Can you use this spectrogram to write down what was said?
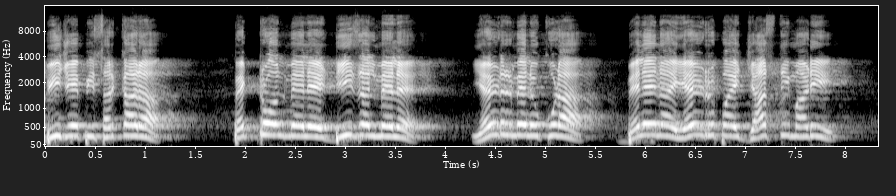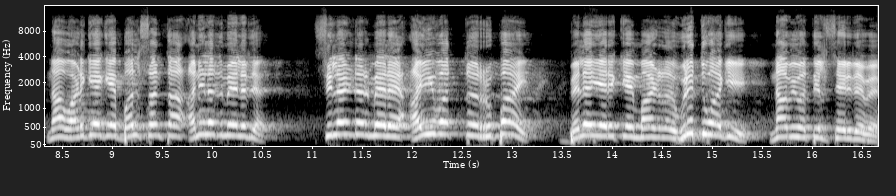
ಬಿಜೆಪಿ ಸರ್ಕಾರ ಪೆಟ್ರೋಲ್ ಮೇಲೆ ಡೀಸೆಲ್ ಮೇಲೆ ಎರಡರ ಮೇಲೂ ಕೂಡ ಬೆಲೆನ ಎರಡು ರೂಪಾಯಿ ಜಾಸ್ತಿ ಮಾಡಿ ನಾವು ಅಡುಗೆಗೆ ಬಲ್ಸಂತ ಅನಿಲದ ಮೇಲಿದೆ ಸಿಲಿಂಡರ್ ಮೇಲೆ ಐವತ್ತು ರೂಪಾಯಿ ಬೆಲೆ ಏರಿಕೆ ಮಾಡಿದ ವಿರುದ್ಧವಾಗಿ ನಾವಿವತ್ತಿಲ್ಲಿ ಸೇರಿದ್ದೇವೆ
